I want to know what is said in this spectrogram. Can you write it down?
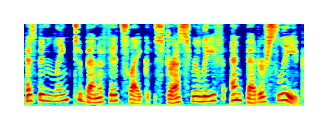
has been linked to benefits like stress relief and better sleep.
